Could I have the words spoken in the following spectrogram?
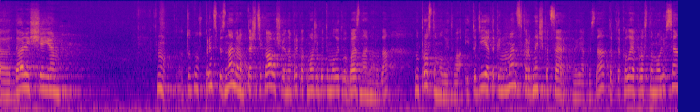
Е, далі ще є. Ну, тут, ну, в принципі, з наміром теж цікаво, що, наприклад, може бути молитва без наміру. Да? Ну просто молитва. І тоді є такий момент скарбничка церкви якось. Да? Тобто, коли я просто молюся,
